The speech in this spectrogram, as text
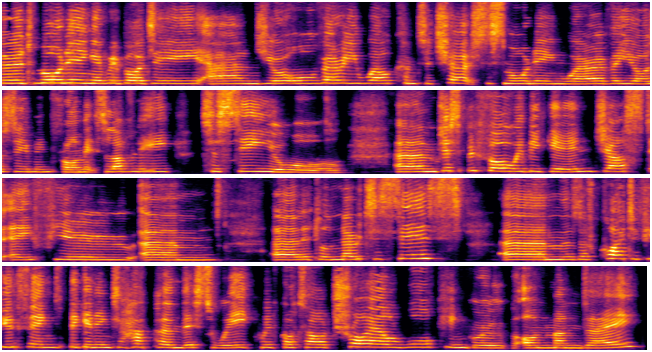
Good morning, everybody, and you're all very welcome to church this morning, wherever you're zooming from. It's lovely to see you all. Um, just before we begin, just a few um, uh, little notices. Um, there's quite a few things beginning to happen this week. We've got our trial walking group on Monday.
